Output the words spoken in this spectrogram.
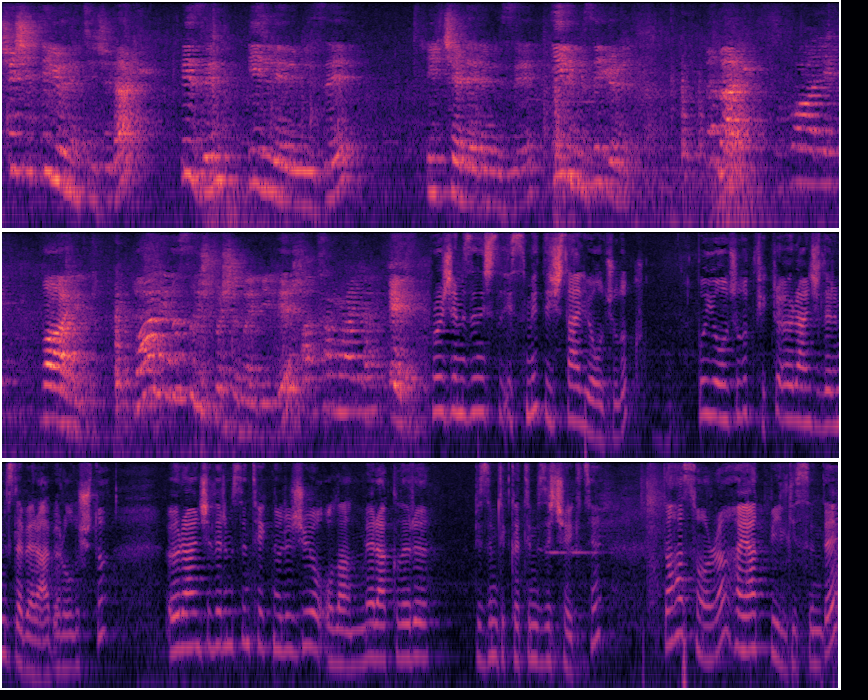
çeşitli yöneticiler bizim illerimizi, ilçelerimizi, ilimizi yönetir. Ömer, Vali. Vali. Vali nasıl iş başına gelir? Atamayla. Evet. Projemizin is- ismi Dijital Yolculuk. Bu yolculuk fikri öğrencilerimizle beraber oluştu. Öğrencilerimizin teknolojiye olan merakları bizim dikkatimizi çekti. Daha sonra hayat bilgisinde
